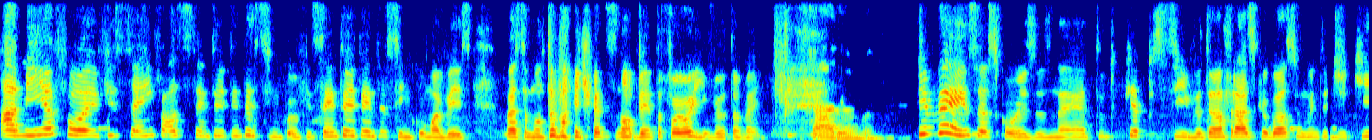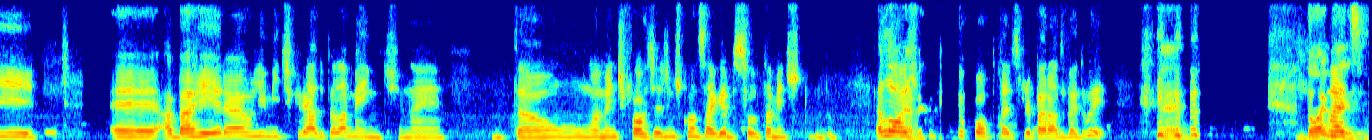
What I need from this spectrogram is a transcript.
A minha foi, fiz 100, faço 185. Eu fiz 185 uma vez com essa mountain bike antes 90, foi horrível também. Caramba. E vem essas coisas, né? Tudo que é possível. Tem uma frase que eu gosto muito de que é, a barreira é um limite criado pela mente, né? Então, uma mente forte a gente consegue absolutamente tudo. É lógico é que se o corpo está despreparado, vai doer. É. Dói Mas mesmo.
